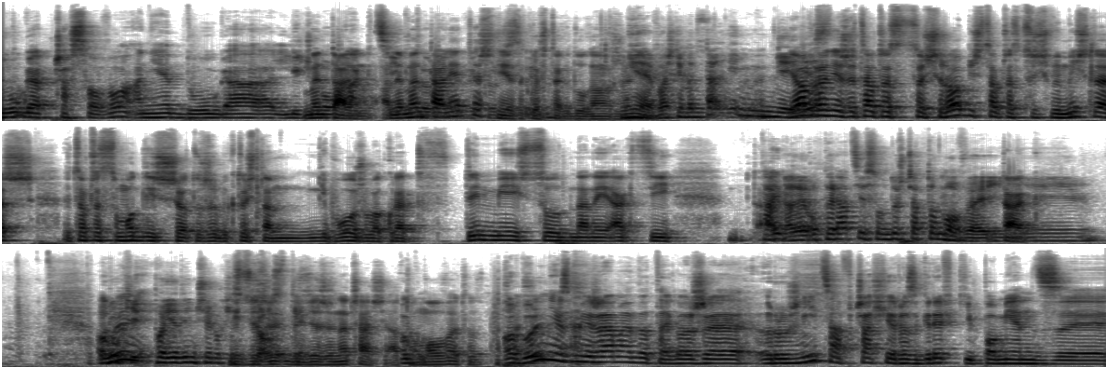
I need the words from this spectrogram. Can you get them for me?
długa czasowo, a nie długa liczbą Mentalnie, akcji. ale mentalnie też nie jest jakoś tak długa. wrażenie. Nie, właśnie mentalnie nie Ja mam wrażenie, że cały czas coś robisz, cały czas coś wymyślasz, cały czas modlisz się o to, żeby ktoś tam nie położył akurat w tym miejscu danej akcji. Tak, ale operacje są dość atomowe i Tak. Ogólnie- ruchy, pojedynczy ruch jest Widzę, że, prosty. widzę, że na czasie. Atomowe to czasie. Ogólnie zmierzamy do tego, że różnica w czasie rozgrywki pomiędzy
